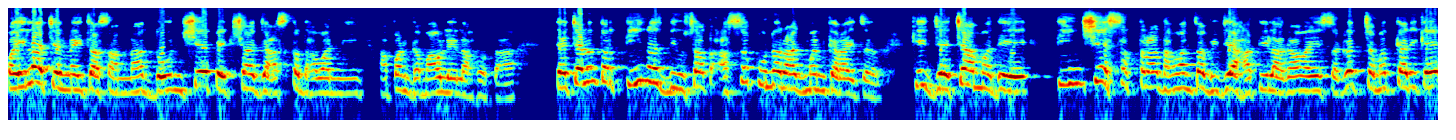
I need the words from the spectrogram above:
पहिला चेन्नईचा सामना दोनशे पेक्षा जास्त धावांनी आपण गमावलेला होता. त्याच्यानंतर तीनच दिवसात असं पुनरागमन करायचं की ज्याच्यामध्ये तीनशे सतरा धावांचा विजय हाती लागावा हे सगळं चमत्कारिक आहे.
